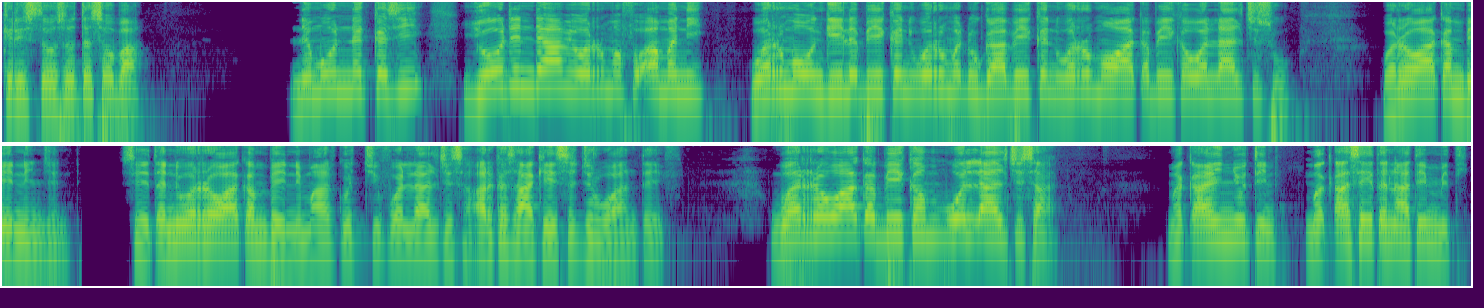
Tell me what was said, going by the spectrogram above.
kiristoosota sobaa. Namoonni akkasii yoo danda'ame warruma fo'amanii warruma wangeela beekan warruma dhugaa beekan warruma waaqa beekan wallaalchisu warra waaqa hin beekne hin jenne. Seexanni warra waaqa hin beekne maal gochiif wallaalchisa harka isaa keessa jiru waan ta'eef. Warra waaqa beekan wallaalchisa maqaa eenyuutiin? Maqaa seexanaatiin miti.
